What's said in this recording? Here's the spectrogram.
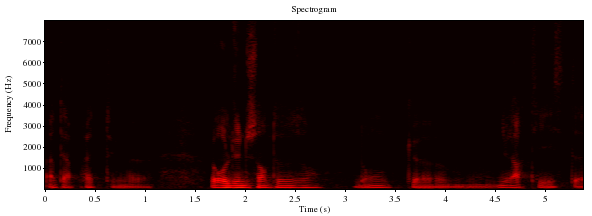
interprète le rôle d'une chanteuse, donc euh, une artiste euh,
